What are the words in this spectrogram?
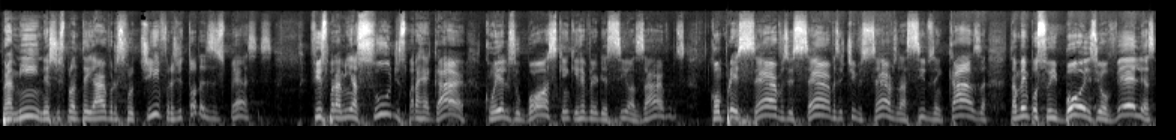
Para mim, nestes plantei árvores frutíferas de todas as espécies. Fiz para mim açudes para regar com eles o bosque em que reverdeciam as árvores. Comprei servos e servas, e tive servos nascidos em casa. Também possuí bois e ovelhas,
